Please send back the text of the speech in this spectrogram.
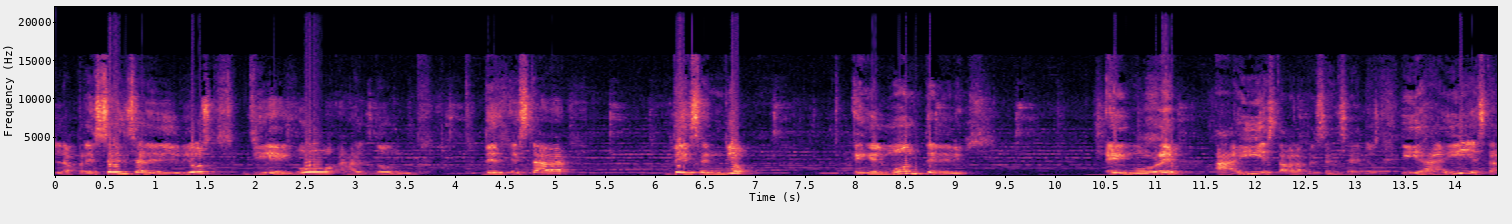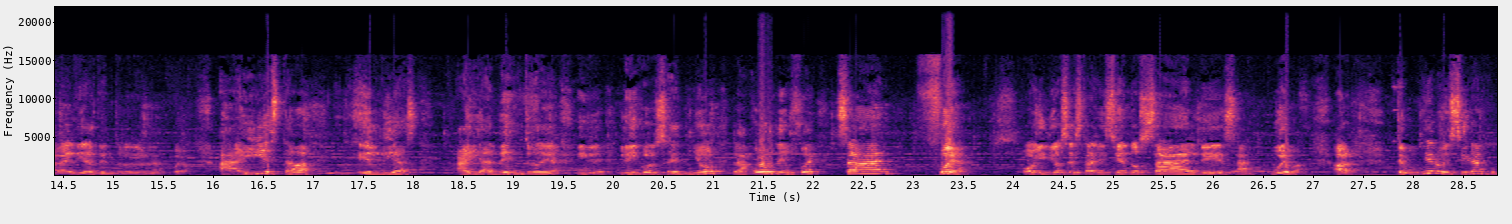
la presencia de Dios llegó a donde estaba descendió en el monte de Dios, en Oreo. Ahí estaba la presencia de Dios. Y ahí estaba Elías dentro de una cueva. Ahí estaba Elías ahí adentro de ella. Y le, dijo el Señor, la orden fue, sal fuera. Hoy Dios está diciendo, sal de esa cueva. Ahora, te quiero decir algo.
